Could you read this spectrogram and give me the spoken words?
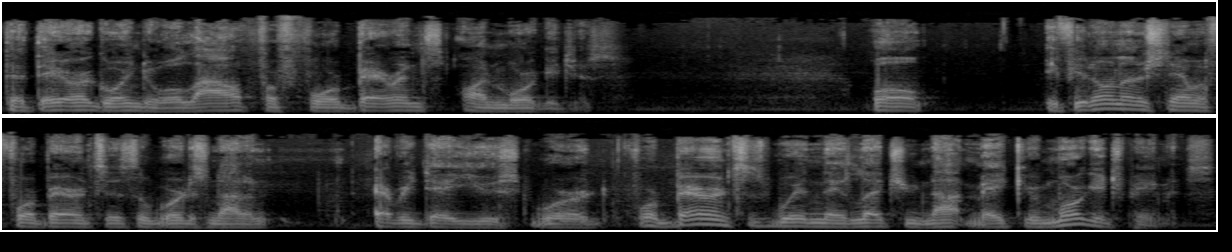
that they are going to allow for forbearance on mortgages. Well, if you don't understand what forbearance is, the word is not an everyday used word. Forbearance is when they let you not make your mortgage payments.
